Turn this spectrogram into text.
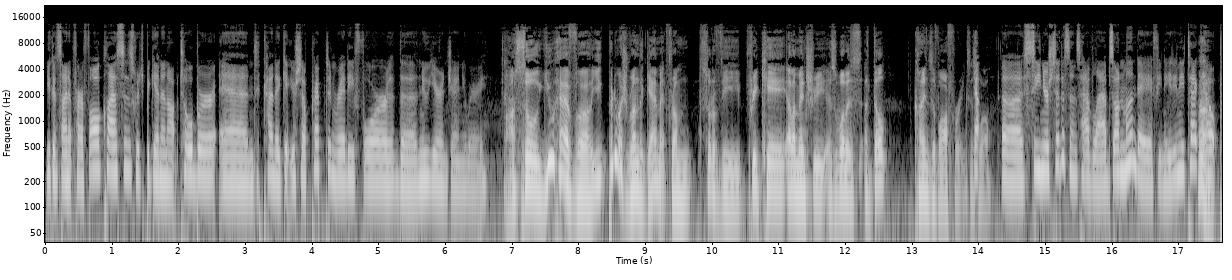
you can sign up for our fall classes, which begin in October, and kind of get yourself prepped and ready for the new year in January. Awesome. So you have uh, you pretty much run the gamut from sort of the pre-K, elementary, as well as adult kinds of offerings as yep. well. Uh, senior citizens have labs on Monday if you need any tech huh. help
